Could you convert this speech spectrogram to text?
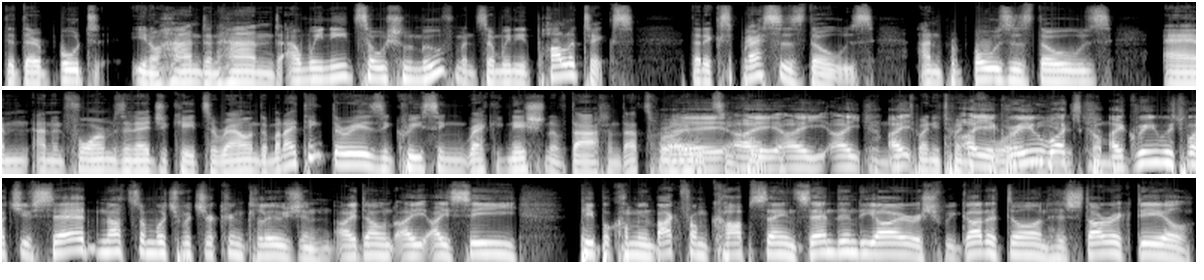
that they're both, you know, hand in hand. And we need social movements and we need politics that expresses those and proposes those um, and informs and educates around them. And I think there is increasing recognition of that, and that's where I, I would see I, I, I, I, I agree with what I agree with what you've said, not so much with your conclusion. I don't. I, I see people coming back from COP saying, "Send in the Irish. We got it done. Historic deal."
